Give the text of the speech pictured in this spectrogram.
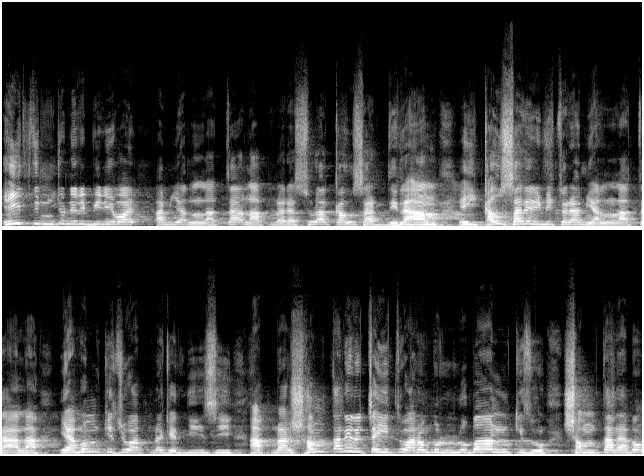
এই তিনজনের বিনিময় আমি আল্লাহ তালা আপনারা সুরা কাউসার দিলাম। এই কাউসারের ভিতরে আমি আল্লাহ তাআলা এমন কিছু আপনাকে দিয়েছি। আপনার সন্তানের চাইতে আরও মূল্যবান কিছু সন্তান এবং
